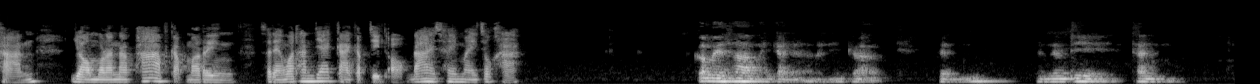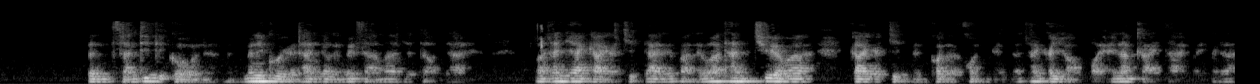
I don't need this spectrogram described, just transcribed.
ขาร ยอมมรณภาพกับมะเร็ง แสดงว่าท่านแยกกายกับจิตออกได้ใช่ไหมเจ้าคะก็ไม่ทราบเหมือนกันอันนี้ก็เป็นเป็นเรื่องที่ท่าน เป็นสันทิติโกนะไม่ได้คุยกับท่านก็เลยไม่สามารถจะตอบได้ว่าท่านแยกกายกับจิตได้หรือเปล่าหรือว่าท่านเชื่อว่า กายกับจิตเป็นคนละคนกันแล้วท่านก็ยอมปล่อยให้ร่างกายตายไปก็ได้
